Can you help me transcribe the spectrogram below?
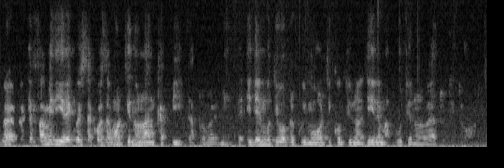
Perché fammi dire questa cosa, molti non l'hanno capita probabilmente ed è il motivo per cui molti continuano a dire ma Putin non aveva tutti i torti.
